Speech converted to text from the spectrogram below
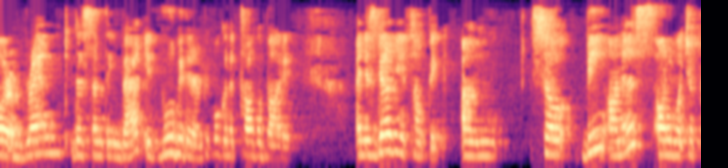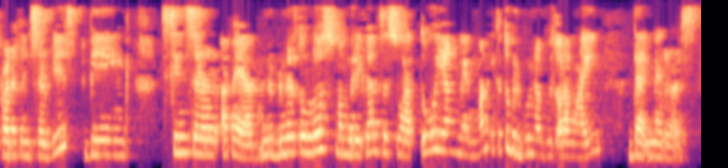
or a brand does something bad, it will be there and people are gonna talk about it, and it's gonna be a topic. Um, So being honest on what your product and service, being sincere apa ya, bener-bener tulus memberikan sesuatu yang memang itu tuh berguna buat orang lain, that matters.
